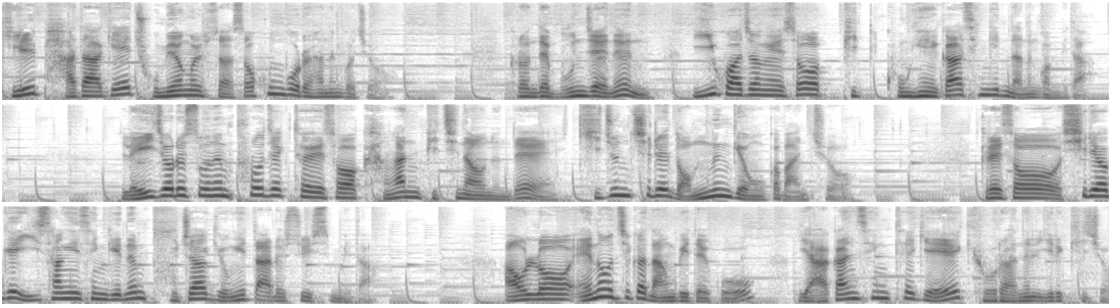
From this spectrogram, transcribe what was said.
길 바닥에 조명을 쏴서 홍보를 하는 거죠. 그런데 문제는 이 과정에서 빛 공해가 생긴다는 겁니다. 레이저를 쏘는 프로젝터에서 강한 빛이 나오는데 기준치를 넘는 경우가 많죠. 그래서 시력에 이상이 생기는 부작용이 따를 수 있습니다. 아울러 에너지가 낭비되고 야간 생태계의 교란을 일으키죠.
